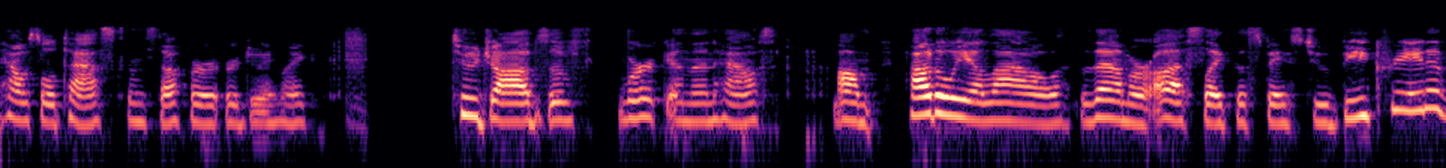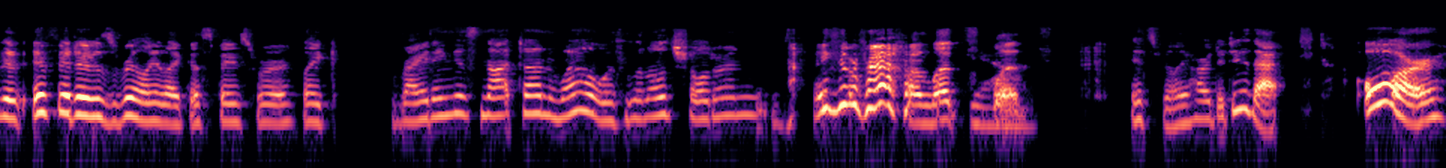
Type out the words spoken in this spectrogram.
household tasks and stuff or, or doing like two jobs of work and then house. Um, how do we allow them or us like the space to be creative if, if it is really like a space where like writing is not done well with little children running around? Let's Yeah. let's it's really hard to do that. Or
